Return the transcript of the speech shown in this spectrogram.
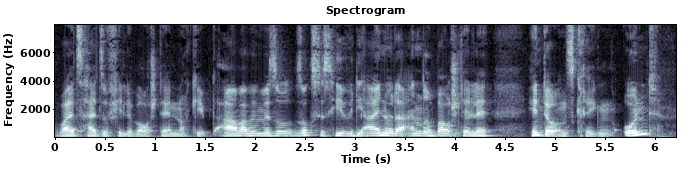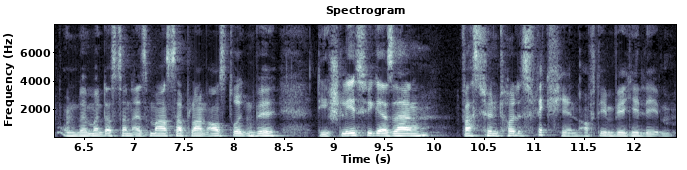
weil es halt so viele Baustellen noch gibt. Aber wenn wir so sukzessive die eine oder andere Baustelle hinter uns kriegen und, und wenn man das dann als Masterplan ausdrücken will, die Schleswiger sagen, was für ein tolles Fleckchen, auf dem wir hier leben.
